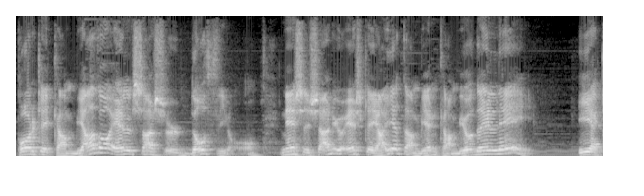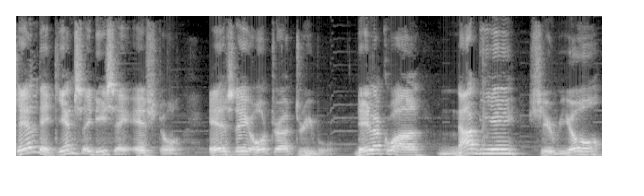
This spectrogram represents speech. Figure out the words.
Porque cambiado el sacerdocio, necesario es que haya también cambio de ley. Y aquel de quien se dice esto es de otra tribu, de la cual nadie sirvió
